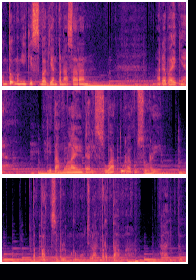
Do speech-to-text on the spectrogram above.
Untuk mengikis sebagian penasaran, ada baiknya kita mulai dari suatu Rabu sore, tepat sebelum kemunculan pertama hantu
